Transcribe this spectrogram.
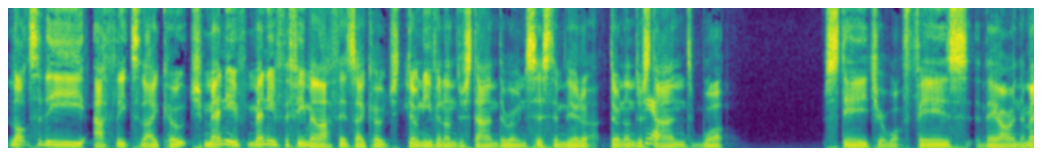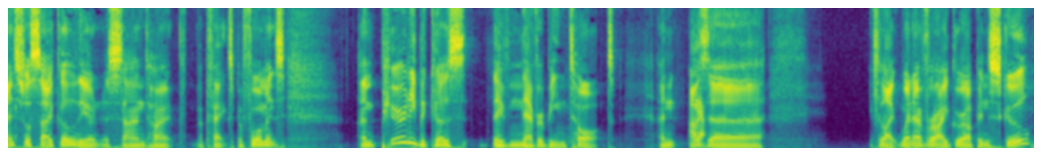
lots of the athletes that I coach, many of many of the female athletes I coach don't even understand their own system. They don't, don't understand yeah. what stage or what phase they are in their menstrual cycle. They don't understand how it affects performance, and purely because they've never been taught. And as yeah. a, if you like, whenever I grew up in school,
